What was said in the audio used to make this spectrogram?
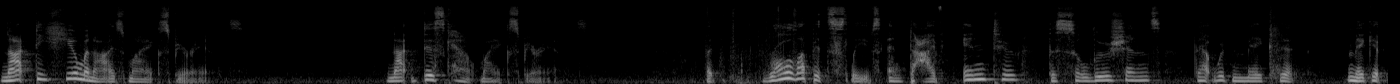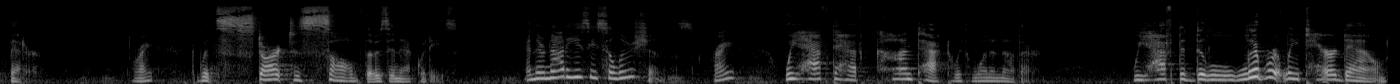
not dehumanize my experience, not discount my experience, but roll up its sleeves and dive into the solutions that would make it, make it better, right? Would start to solve those inequities. And they're not easy solutions right? We have to have contact with one another. We have to deliberately tear down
